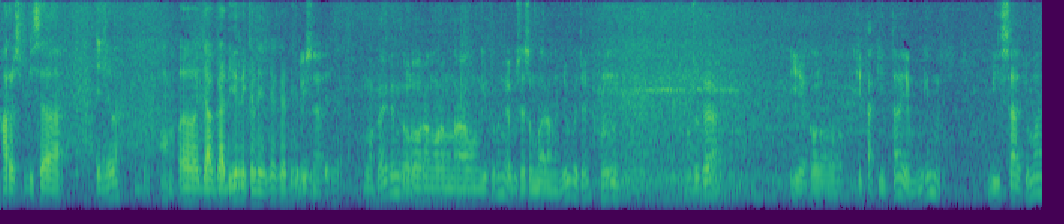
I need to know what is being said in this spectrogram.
harus bisa inilah eh, jaga diri kali ya jaga diri Bisa. Makanya kan kalau orang-orang nerawang gitu kan nggak bisa sembarangan juga coy Mm-mm. maksudnya iya kalau kita kita ya mungkin bisa cuma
